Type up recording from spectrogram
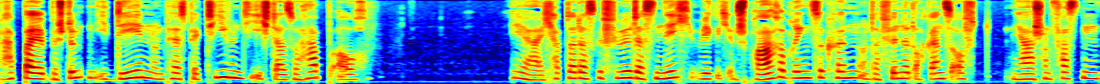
Habe bei bestimmten Ideen und Perspektiven, die ich da so habe, auch ja, ich habe da das Gefühl, das nicht wirklich in Sprache bringen zu können und da findet auch ganz oft ja schon fast ein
